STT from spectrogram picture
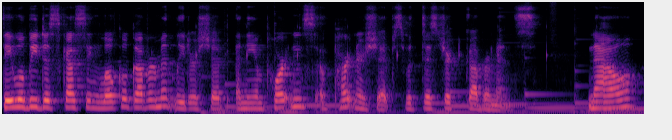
They will be discussing local government leadership and the importance of partnerships with district governments. Now,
